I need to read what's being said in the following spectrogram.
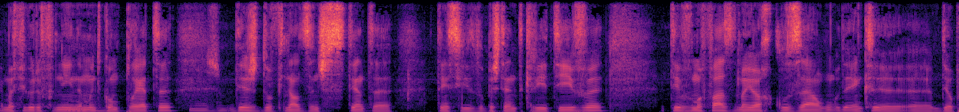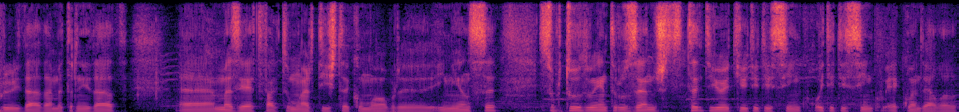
é uma figura feminina muito completa. Mesmo. Desde o final dos anos 70 tem sido bastante criativa. Teve uma fase de maior reclusão em que eh, deu prioridade à maternidade. Uh, mas é de facto uma artista com uma obra imensa, sobretudo entre os anos 78 e 85. 85 é quando ela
